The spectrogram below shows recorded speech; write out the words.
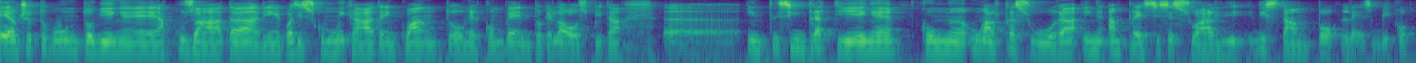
e a un certo punto viene accusata, viene quasi scomunicata in quanto nel convento che la ospita eh, si intrattiene con un'altra suora in amplessi sessuali di stampo lesbico.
